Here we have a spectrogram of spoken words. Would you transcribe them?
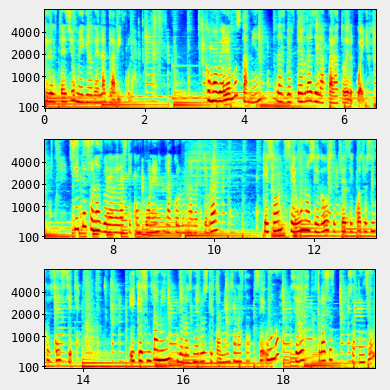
y del tercio medio de la clavícula. Como veremos también las vértebras del aparato del cuello. Siete son las verdaderas que componen la columna vertebral, que son C1, C2, C3, C4, C5, C6, 7 y que son también de los nervios que también son hasta C1, C2. Gracias por su atención.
